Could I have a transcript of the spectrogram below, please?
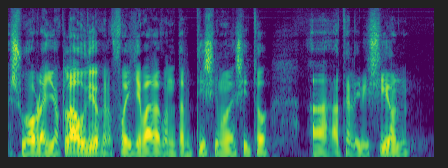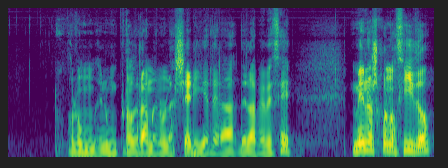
su obra Yo Claudio, que fue llevada con tantísimo éxito a, televisión en un programa, en una serie de la, BBC. Menos conocido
